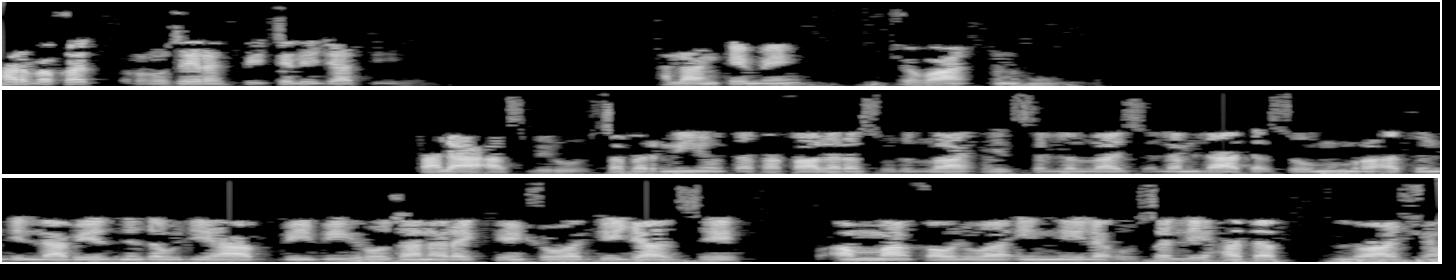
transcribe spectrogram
ہر وقت روزے رکھتی چلی جاتی ہے۔ حالانکہ میں جوان ہوں۔ فلا اصبر صبر نہیں ہوتا۔ فقال رسول اللہ صلی اللہ علیہ وسلم، لا تصوم امرأة الا باذن زوجها۔ بی بی روزہ نہ رکھیں شوہر کی اجازت سے۔ اما قولوا انی لاصلی حتی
